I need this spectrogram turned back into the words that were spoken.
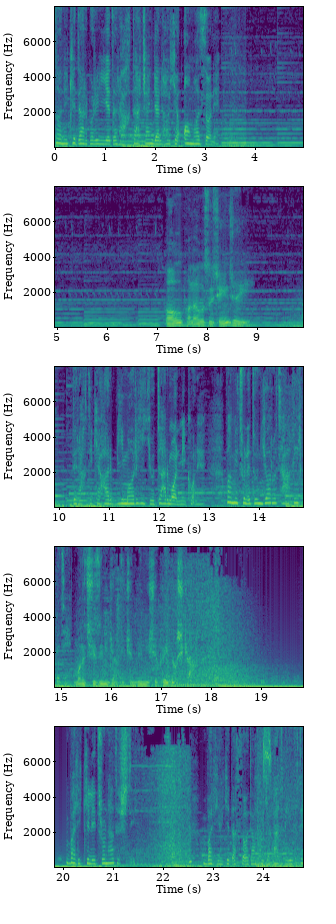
افسانه که درباره یه درخت در جنگل های آمازونه. خب حالا واسه چی اینجایی؟ درختی که هر بیماری رو درمان می‌کنه و می‌تونه دنیا رو تغییر بده. مال چیزی میگردی که نمیشه پیداش کرد. ولی کلید رو نداشتی. ولی اگه دست آدم های بد بیفته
